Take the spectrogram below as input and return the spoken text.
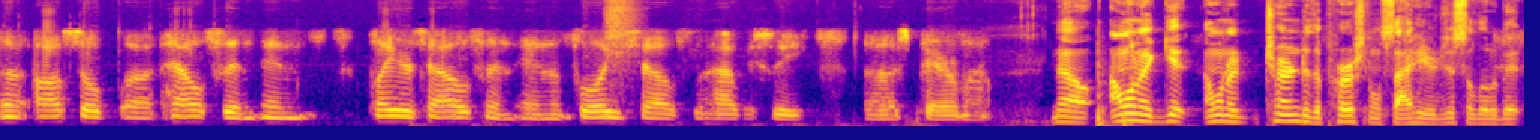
uh, also uh, health and, and players' health and, and employees' health obviously uh, is paramount. now i want to get i want to turn to the personal side here just a little bit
